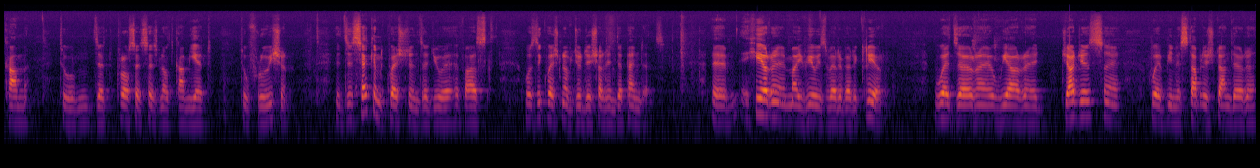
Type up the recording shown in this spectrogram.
come to, that process has not come yet to fruition. The second question that you have asked was the question of judicial independence. Um, here, uh, my view is very, very clear. Whether uh, we are uh, judges uh, who have been established under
